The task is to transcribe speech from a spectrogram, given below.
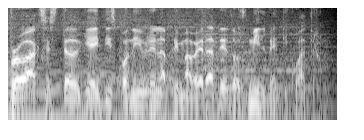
Pro Access Tailgate disponible en la primavera de 2024.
